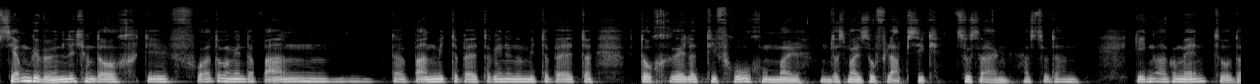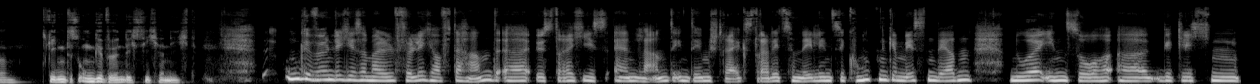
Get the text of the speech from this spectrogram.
sehr ungewöhnlich und auch die Forderungen der Bahn, der Bahnmitarbeiterinnen und Mitarbeiter doch relativ hoch, um mal, um das mal so flapsig zu sagen. Hast du da ein Gegenargument oder gegen das ungewöhnlich sicher nicht. Ungewöhnlich ist einmal völlig auf der Hand. Äh, Österreich ist ein Land, in dem Streiks traditionell in Sekunden gemessen werden. Nur in so äh, wirklichen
